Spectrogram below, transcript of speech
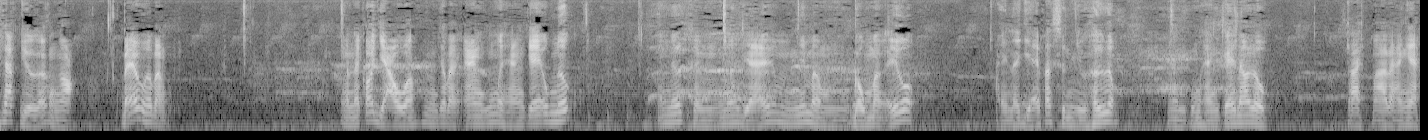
Cái sắc dừa rất là ngọt, béo nữa các bạn. Mình nó có dầu á nên các bạn ăn cũng phải hạn chế, uống nước. Uống nước thì nó dễ, nếu mà bụng bạn yếu thì nó dễ phát sinh nhiều thứ lắm. Mình cũng hạn chế nó luôn. Đây, mời bạn nha.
